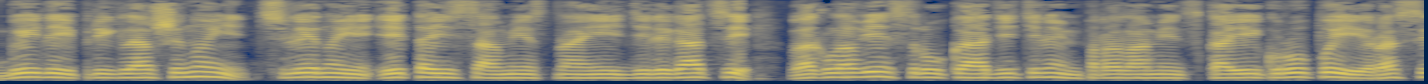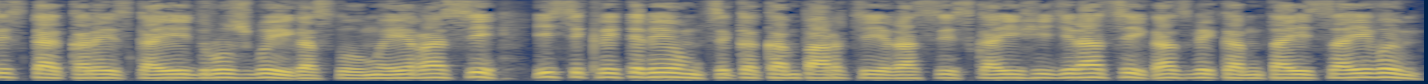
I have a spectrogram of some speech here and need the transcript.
были приглашены члены этой совместной делегации во главе с руководителем парламентской группы Российско-Корейской дружбы Госдумы России и секретарем ЦК Компартии Российской Федерации Казбеком Таисаевым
